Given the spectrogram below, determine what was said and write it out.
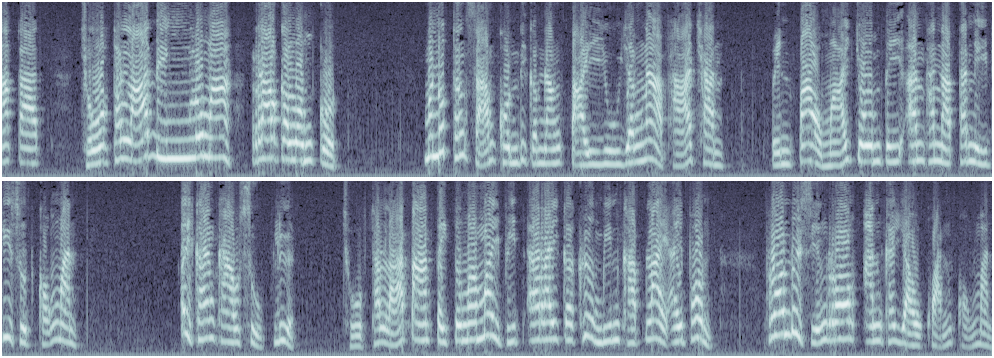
อากาศ โฉบทลาดิ่งลงมา ราวกระลมกรด มนุษย์ทั้งสามคนที่กำลังไต่อยู่ยังหน้าผาชัน เป็นเป้าหมายโจมตีอันถนัดถนีที่สุดของมัน ไอ้ข้างข่าวสูบเลือด โฉบทลาตามติดตัวมาไม่ผิดอะไรกับเครื่องบินขับไล่ไอพ่นพร้อมด้วยเสียงร้องอันเขย่าวขวัญของมัน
